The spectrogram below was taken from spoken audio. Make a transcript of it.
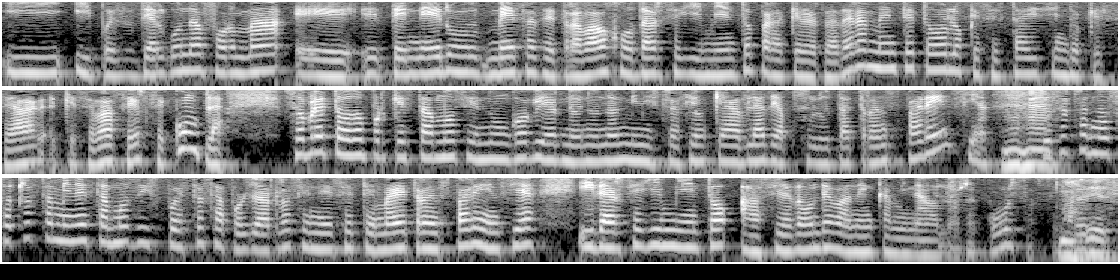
y, y pues de alguna forma eh, eh tener mesas de trabajo, dar seguimiento para que verdaderamente todo lo que se está diciendo que se, que se va a hacer se cumpla. Sobre todo porque estamos en un gobierno, en una administración que habla de absoluta transparencia. Entonces, pues nosotros también estamos dispuestos a apoyarlos en ese tema de transparencia y dar seguimiento hacia dónde van encaminados los recursos. Entonces,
